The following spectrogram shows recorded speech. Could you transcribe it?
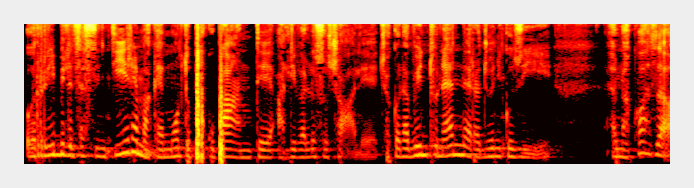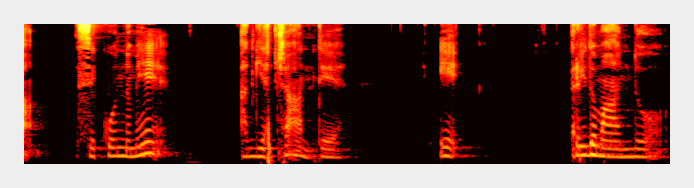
orribile da sentire, ma che è molto preoccupante a livello sociale. Cioè, con una ventunenne ragioni così è una cosa, secondo me, agghiacciante. E ridomando,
